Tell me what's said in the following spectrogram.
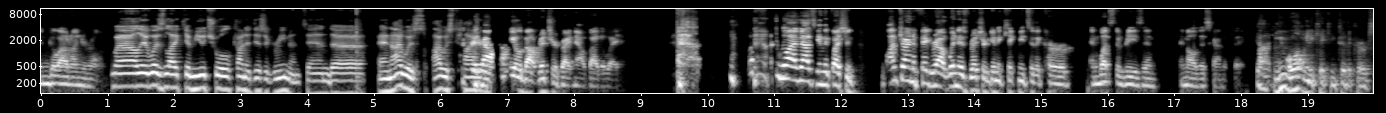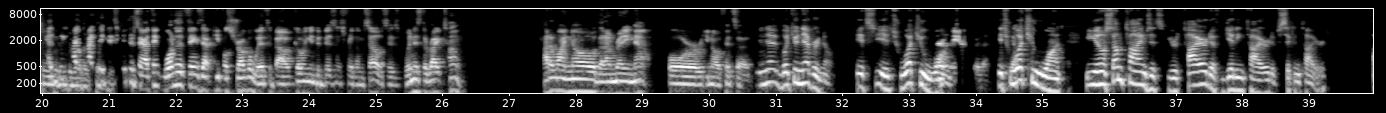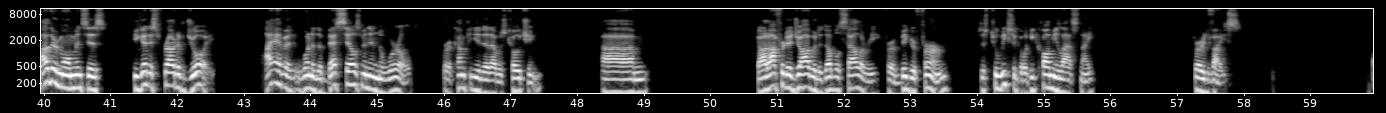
and go out on your own? Well, it was like a mutual kind of disagreement, and uh, and I was I was tired. How I feel about Richard right now, by the way. That's why I'm asking the question. I'm trying to figure out when is Richard going to kick me to the curb and what's the reason and all this kind of thing. God, you want me to kick you to the curb, so you I can think, I, I think it's interesting. I think one of the things that people struggle with about going into business for themselves is when is the right time? How do I know that I'm ready now? Or you know, if it's a but you never know. It's it's what you want. It's yeah. what you want. You know, sometimes it's you're tired of getting tired of sick and tired. Other moments is you get a sprout of joy. I have a, one of the best salesmen in the world for a company that I was coaching. Um, got offered a job with a double salary for a bigger firm just two weeks ago. He called me last night for advice.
